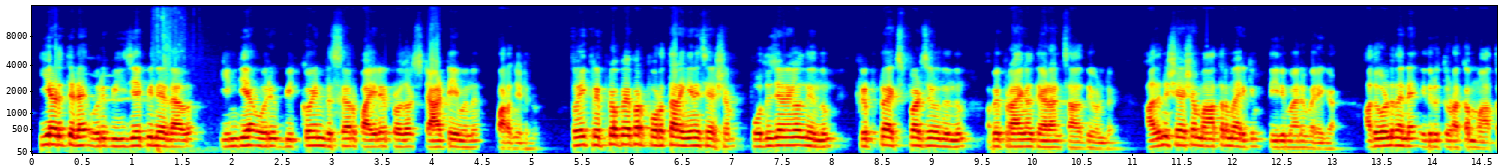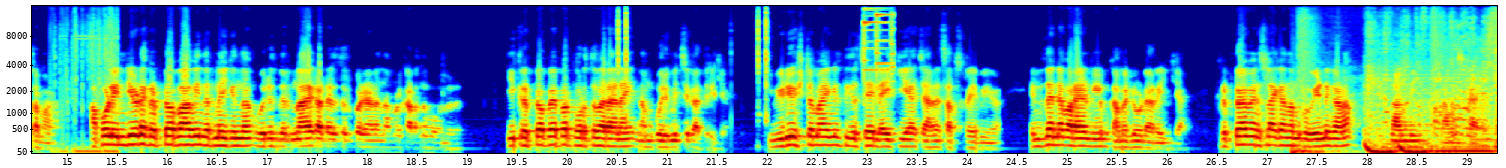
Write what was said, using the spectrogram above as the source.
ഈ അടുത്തിടെ ഒരു ബി ജെ പി നേതാവ് ഇന്ത്യ ഒരു bitcoin reserve pilot project start ചെയ്യുമെന്ന് പറഞ്ഞിരുന്നു. സോ ഈ ക്രിപ്റ്റോ പേപ്പർ പുറത്തിറങ്ങിയതിനു ശേഷം പൊതുജനങ്ങളിൽ നിന്നും ക്രിപ്റ്റോ എക്സ്പേർട്സിൽ നിന്നും അഭിപ്രായങ്ങൾ തേടാൻ സാധ്യതയുണ്ട്. അതിനുശേഷം മാത്രമായിരിക്കും തീരുമാനം വരിക. അതുകൊണ്ട് തന്നെ ഇതൊരു തുടക്കം മാത്രമാണ്. അപ്പോൾ ഇന്ത്യയുടെ ക്രിപ്റ്റോ ഭാവി നിർണയിക്കുന്ന ഒരു നിർണായക ഘട്ടത്തിൽ കൂടെയാണ് നമ്മൾ കടന്നു പോകുന്നത്. ഈ ക്രിപ്റ്റോ പേപ്പർ പുറത്തു വരാനായി നമുക്ക് ഒരുമിച്ച് കാത്തിരിക്കാം. ഈ വീഡിയോ ഇഷ്ടമായെങ്കിൽ തീർച്ചയായും ലൈക്ക് ചെയ്യുക ചാനൽ സബ്സ്ക്രൈബ് ചെയ്യുക. എന്ത് തന്നെ പറയാനെങ്കിലും കമന്റിലൂടെ അറിയിക്കുക. ക്രിപ്റ്റോ മനസ്സിലാക്കാൻ നമുക്ക് വീണ്ടും കാണാം. നന്ദി നമസ്കാരം.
